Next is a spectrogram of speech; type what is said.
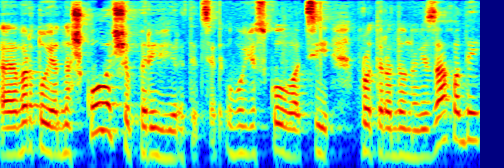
Е, Вартує одна школа, щоб перевірити це. Обов'язково ці протирадонові заходи,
